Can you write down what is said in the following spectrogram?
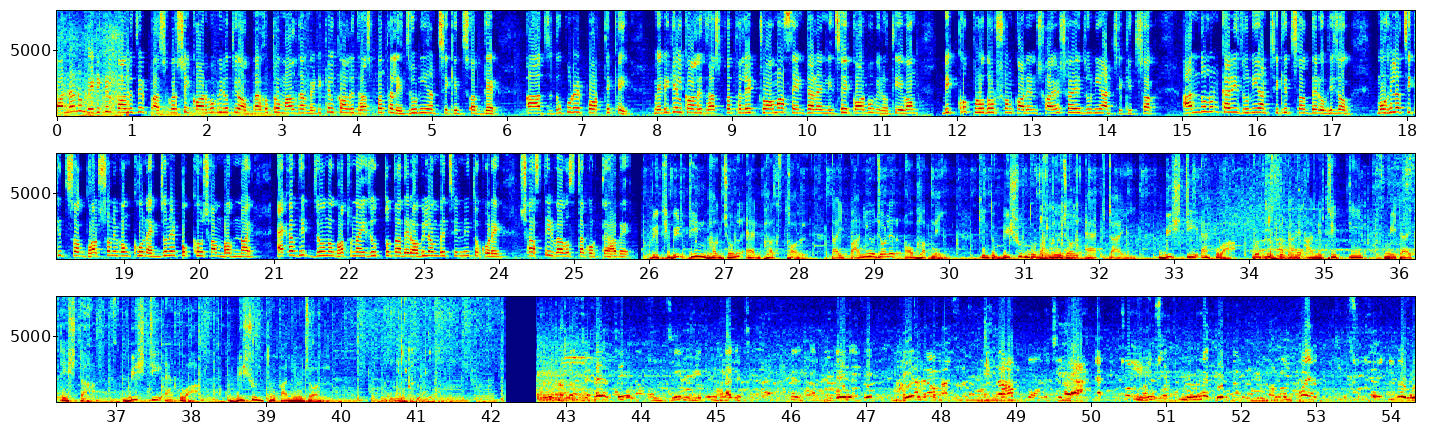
অন্যান্য মেডিকেল কলেজের পাশাপাশি কর্মবিরতি অব্যাহত মালদা মেডিকেল কলেজ হাসপাতালে জুনিয়র চিকিৎসকদের। আজ দুপুরের পর থেকেই মেডিকেল কলেজ হাসপাতালে ট্রমা সেন্টারের নিচে কর্মবিরতি এবং বিক্ষোভ প্রদর্শন করেন শয়ে শয়ে জুনিয়র চিকিৎসক। আন্দোলনকারী জুনিয়র চিকিৎসকদের অভিযোগ, মহিলা চিকিৎসক ধর্ষণ এবং খুন একজনের পক্ষেও সম্ভব নয়। একাধিক যৌন ঘটনায় যুক্ত তাদের অবিলম্বে চিহ্নিত করে শাস্তির ব্যবস্থা করতে হবে। পৃথিবীর তিন ভাগ জল এক ভাগ স্থল। তাই পানীয় জলের অভাব নেই। কিন্তু বিশুদ্ধ পানীয় জল একটাই। বৃষ্টি একোয়া। প্রতি ফোটায় আনে তৃপ্তি মেটায় তেষ্টা। বৃষ্টি একোয়া। বিশুদ্ধ পানীয় জল। দেখা যাচ্ছে যে মেয়েটি মারা গেছে। হ্যাঁ, তার বোঝাই যাচ্ছে দেড়। একজন মানুষের কি মনে হয় দেড় গ্রাম কম হয়?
